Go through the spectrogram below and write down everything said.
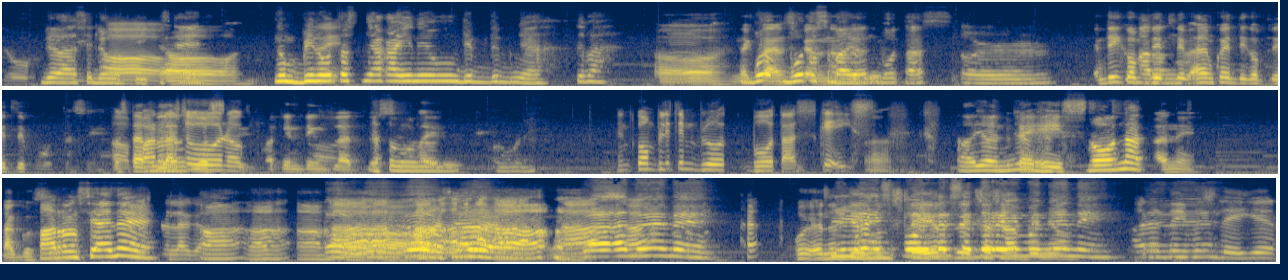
Luffy. Di ba si Luffy? Oo. Kasi Oo. nung binutas niya kayo yung dibdib niya, di ba? Oo. Bu- Nag-transfer butas ng ba yun? Butas? Or Hindi completely, Parang- alam ko hindi completely putas eh. Oh, Basta parang blood loss nasunog. Matinding Oh. blood loss. nasunog? Okay. Yung complete yung blu- butas kay Ace. Ah. Ah, yun, yun. Kay Ace. Donut. Ano eh. Tagos. Parang si ano eh. Talaga. Ah, ah, ah. Oh, ah. oh, Parang oh, si ano eh. ah, ah. ah. Ano yan eh? Uy, ano Demon spoiler Slayer sa pinagsasabi Doraemon yan eh. Ano Demon Slayer?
